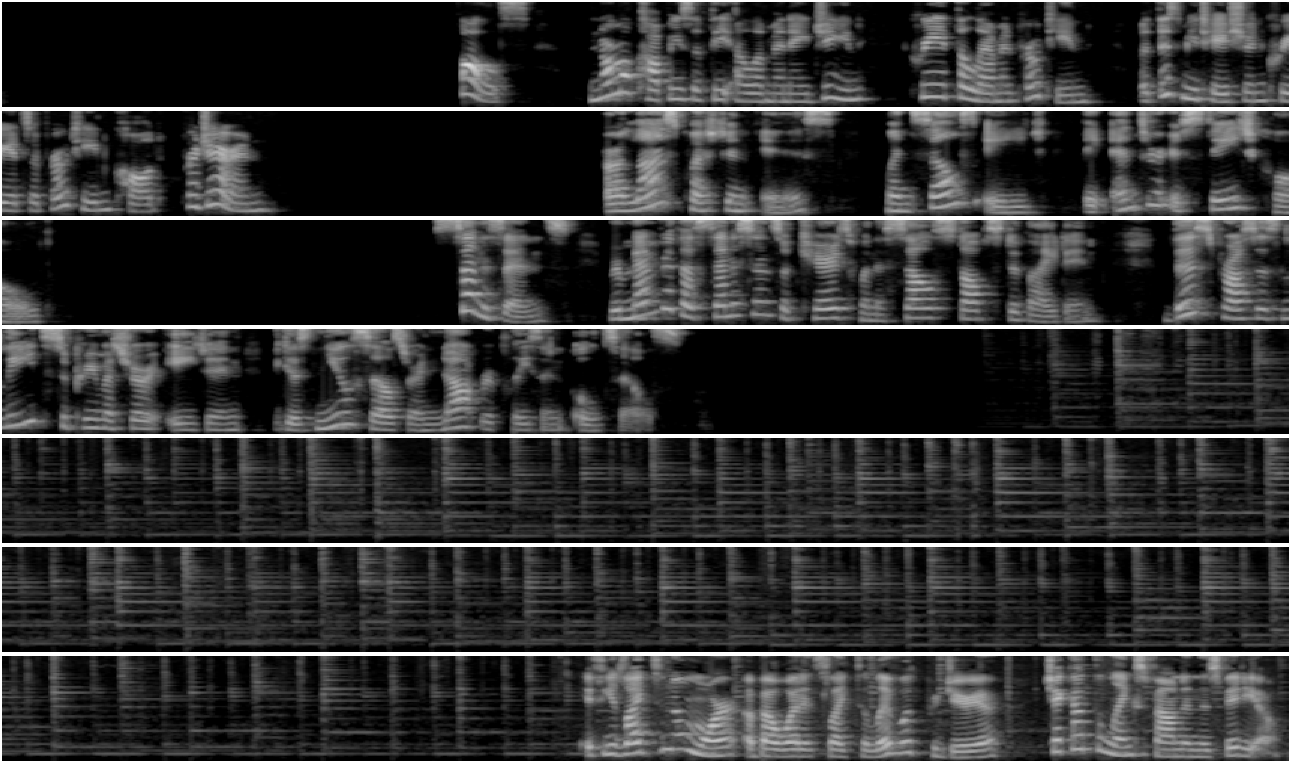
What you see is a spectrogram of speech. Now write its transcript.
False. Normal copies of the LMNA gene create the lamin protein, but this mutation creates a protein called progerin. Our last question is, when cells age, they enter a stage called senescence. Remember that senescence occurs when a cell stops dividing. This process leads to premature aging because new cells are not replacing old cells. If you'd like to know more about what it's like to live with progeria, check out the links found in this video.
